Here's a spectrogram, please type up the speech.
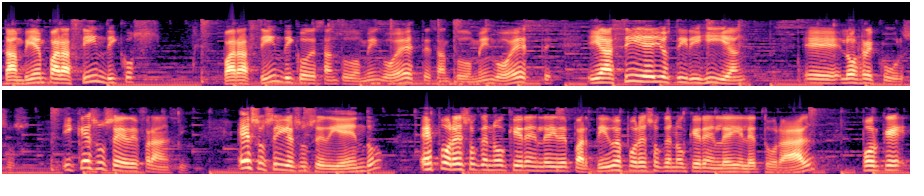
También para síndicos, para síndicos de Santo Domingo Este, Santo Domingo Este, y así ellos dirigían eh, los recursos. ¿Y qué sucede, Francis? Eso sigue sucediendo, es por eso que no quieren ley de partido, es por eso que no quieren ley electoral, porque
